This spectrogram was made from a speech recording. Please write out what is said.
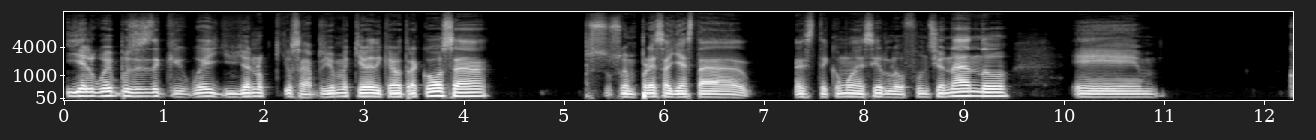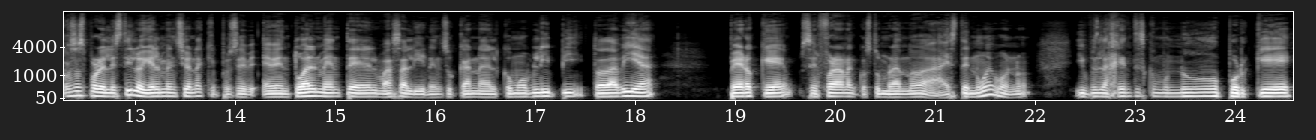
Y el güey, pues es de que, güey, yo ya no, o sea, pues yo me quiero dedicar a otra cosa. Pues, su empresa ya está, este, ¿cómo decirlo? Funcionando. Em, cosas por el estilo. Y él menciona que, pues, eventualmente él va a salir en su canal como Blippi todavía pero que se fueran acostumbrando a este nuevo, ¿no? Y pues la gente es como, no, ¿por qué?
